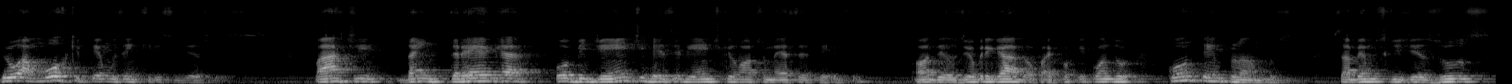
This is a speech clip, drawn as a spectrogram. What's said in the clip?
do amor que temos em Cristo Jesus. Parte da entrega obediente e resiliente que o nosso mestre teve. Ó Deus, e obrigado, ó Pai, porque quando contemplamos, sabemos que Jesus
